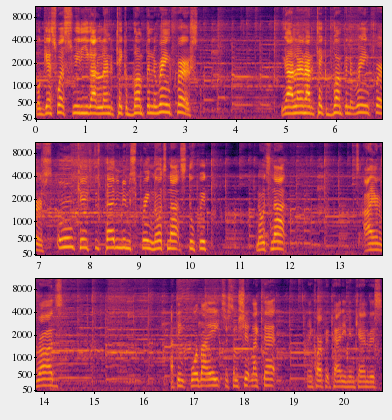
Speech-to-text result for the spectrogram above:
Well, guess what, sweetie? You gotta learn to take a bump in the ring first. You gotta learn how to take a bump in the ring first. Okay, it's just padding in the spring. No, it's not, stupid. No, it's not. It's iron rods. I think 4x8s or some shit like that. and carpet padding and canvas.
